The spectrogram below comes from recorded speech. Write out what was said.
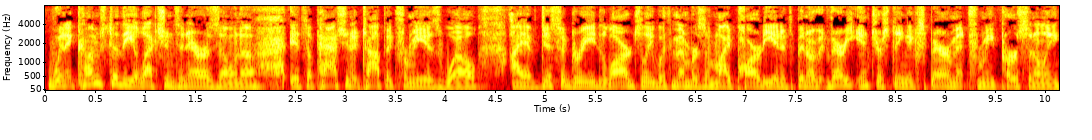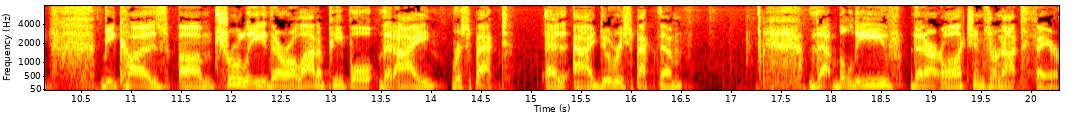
When it comes to the elections in Arizona, it's a passionate topic for me as well. I have disagreed largely with members of my party, and it's been a very interesting experiment for me personally because um, truly there are a lot of people that I respect. I do respect them that believe that our elections are not fair,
